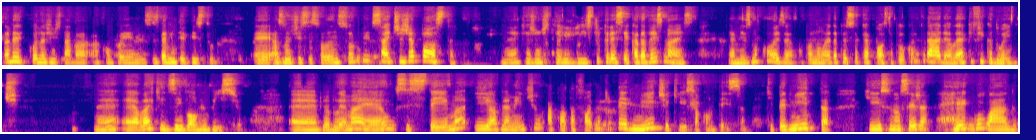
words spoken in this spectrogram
Sabe quando a gente estava acompanhando, vocês devem ter visto é, as notícias falando sobre sites de aposta, né? Que a gente tem visto crescer cada vez mais. É a mesma coisa, a culpa não é da pessoa que aposta, pelo contrário, ela é a que fica doente, né? Ela que desenvolve o vício. É, o problema é o sistema e, obviamente, a plataforma que permite que isso aconteça, que permita que isso não seja regulado.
